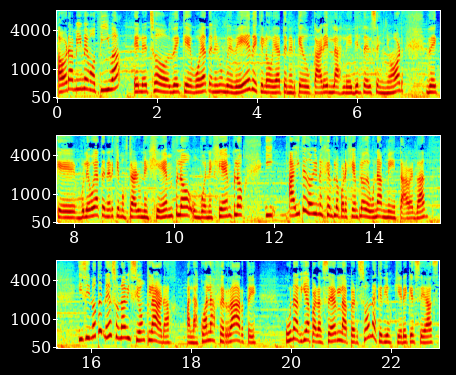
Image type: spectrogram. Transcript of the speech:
Ahora a mí me motiva el hecho de que voy a tener un bebé, de que lo voy a tener que educar en las leyes del Señor, de que le voy a tener que mostrar un ejemplo, un buen ejemplo. Y ahí te doy un ejemplo, por ejemplo, de una meta, ¿verdad? Y si no tenés una visión clara a la cual aferrarte, una vía para ser la persona que Dios quiere que seas,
